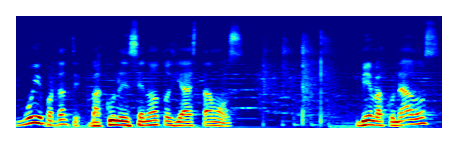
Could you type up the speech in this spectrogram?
muy importante. Vacúnense. Nosotros ya estamos bien vacunados.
